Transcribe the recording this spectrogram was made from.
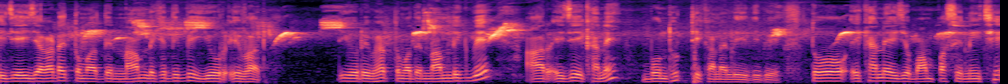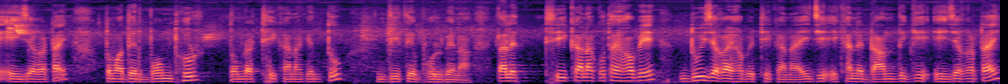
এই যে, এই জায়গাটায় তোমাদের নাম লিখে দিবে ইয়োর এভার ইয়োর এভার তোমাদের নাম লিখবে। আর এই যে এখানে বন্ধুর ঠিকানা লিখে দিবে। তো এখানে এই যে বাম পাশে নিচে এই জায়গাটায় তোমাদের বন্ধুর তোমরা ঠিকানা কিন্তু দিতে ভুলবে না। তাহলে ঠিকানা কোথায় হবে? দুই জায়গায় হবে ঠিকানা। এই যে এখানে ডান দিকে এই জায়গাটায়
